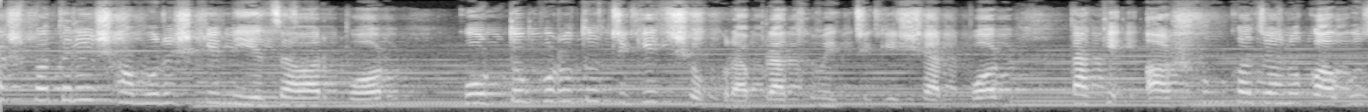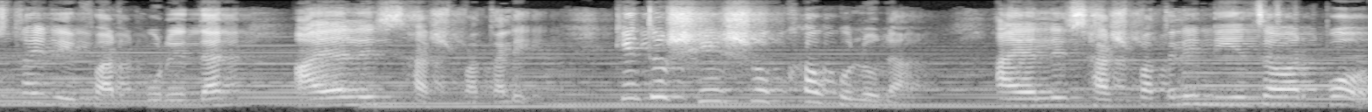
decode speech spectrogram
হাসপাতালে সমরেশকে নিয়ে যাওয়ার পর কর্তব্যরত চিকিৎসকরা প্রাথমিক চিকিৎসার পর তাকে আশঙ্কাজনক অবস্থায় রেফার করে দেন আয়ালেস হাসপাতালে। কিন্তু শেষ রক্ষা হলো না। আয়ালেস হাসপাতালে নিয়ে যাওয়ার পর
